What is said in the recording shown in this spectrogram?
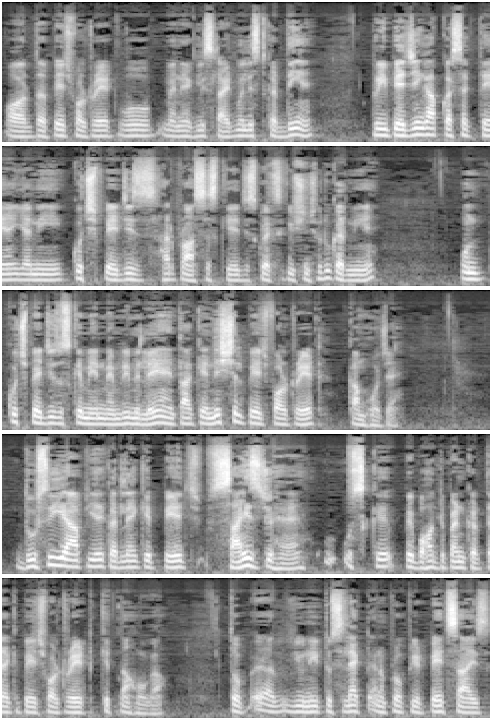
اور دا پیج فالٹ ریٹ وہ میں نے اگلی سلائڈ میں لسٹ کر دی ہیں۔ پری پیجنگ آپ کر سکتے ہیں یعنی کچھ پیجز ہر پروسیس کے جس کو ایکسیکیوشن شروع کرنی ہے، ان کچھ پیجز اس کے مین میموری میں لے آئیں تاکہ انیشل پیج فالٹ ریٹ کم ہو جائے۔ دوسری آپ یہ کر لیں کہ پیج سائز جو ہے، اس کے پہ بہت ڈپینڈ کرتا ہے کہ پیج فالٹ ریٹ کتنا ہوگا۔ تو you need to select an appropriate page size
